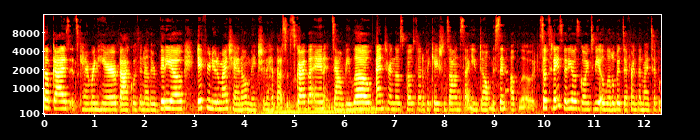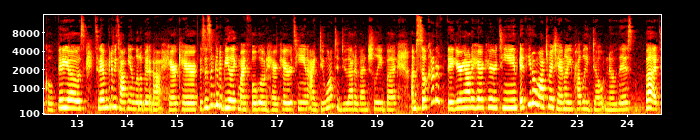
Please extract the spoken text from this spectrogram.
up guys? It's Camryn here back with another video. If you're new to my channel, make sure to hit that subscribe button down below and turn those post notifications on so that you don't miss an upload. So today's video is going to be a little bit different than my typical videos. Today I'm going to be talking a little bit about hair care. This isn't going to be like my full-blown hair care routine. I do want to do that eventually, but I'm still kind of figuring out a hair care routine. If you don't watch my channel, you probably don't know this, but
